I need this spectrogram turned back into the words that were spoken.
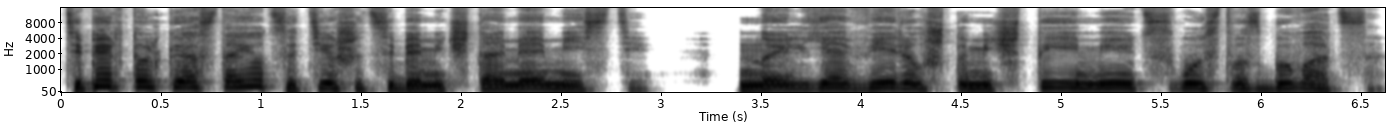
Теперь только и остается тешить себя мечтами о мести. Но Илья верил, что мечты имеют свойство сбываться.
